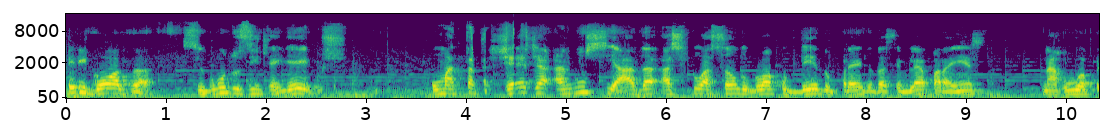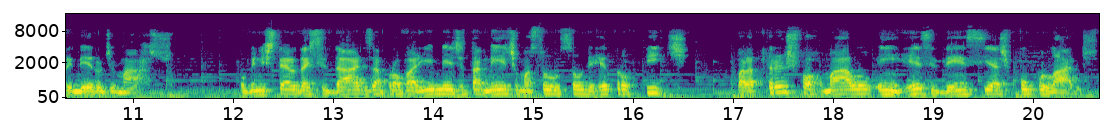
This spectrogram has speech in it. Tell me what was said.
Perigosa, segundo os engenheiros, uma tragédia anunciada a situação do bloco B do prédio da Assembleia Paraense na rua 1 de março. O Ministério das Cidades aprovaria imediatamente uma solução de retrofit para transformá-lo em residências populares.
